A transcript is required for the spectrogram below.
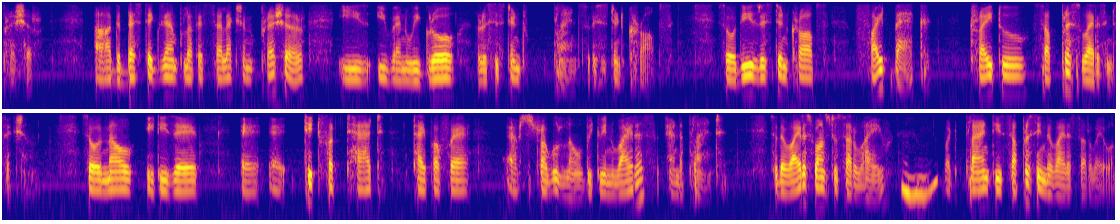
pressure. Uh, the best example of a selection pressure is when we grow resistant plants, resistant crops. So these resistant crops fight back, try to suppress virus infection. So now it is a, a, a tit for tat type of a, a struggle now between virus and a plant. So the virus wants to survive, mm-hmm. but plant is suppressing the virus survival.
